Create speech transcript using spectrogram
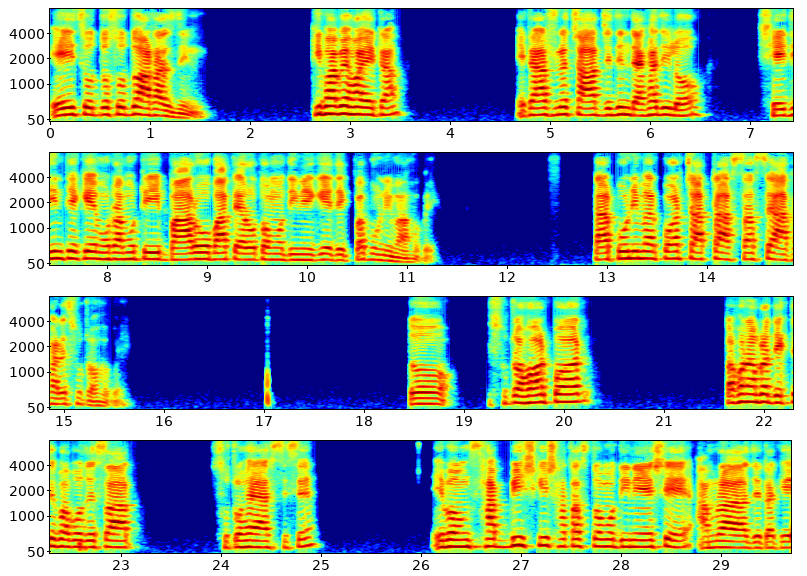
এই চোদ্দ চোদ্দ আঠাশ দিন। কীভাবে হয় এটা? এটা আসলে চাঁদ যেদিন দেখা দিল, সেই দিন থেকে মোটামুটি বারো বা তেরোতম দিনে গিয়ে দেখবা পূর্ণিমা হবে। তার পূর্ণিমার পর চাঁদটা আস্তে আস্তে আকারে ছোট হবে। তো ছোট হওয়ার পর তখন আমরা দেখতে পাবো যে চাঁদ ছোট হয়ে আসতেছে এবং ছাব্বিশ কি সাতাশতম দিনে এসে আমরা যেটাকে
